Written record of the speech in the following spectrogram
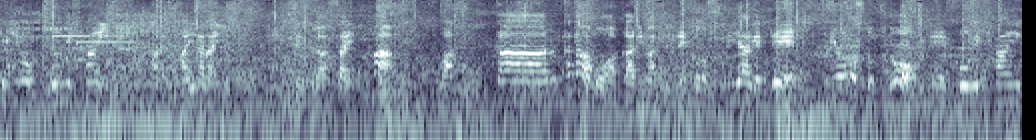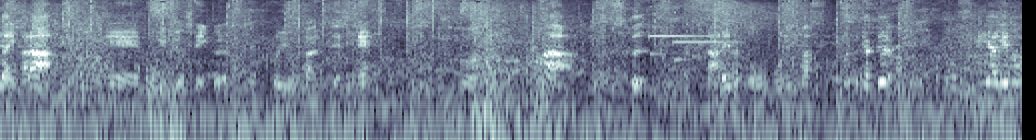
敵の攻撃範囲に入らないようにしてください。まあ、わかる方はもう分かりますよね。この振り上げて、振り下ろす時の、えー、攻撃範囲外から、えー、攻撃をしていくという感じですね。まあ、すぐ慣れると思います。とにかく、この振り上げの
